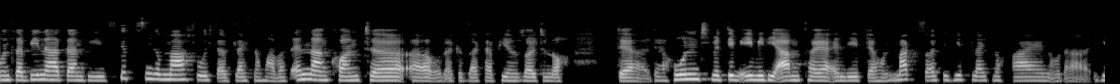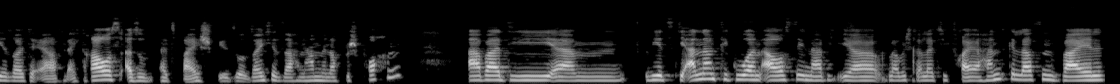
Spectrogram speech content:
Und Sabine hat dann die Skizzen gemacht, wo ich dann vielleicht nochmal was ändern konnte äh, oder gesagt habe, hier sollte noch der, der Hund, mit dem Emi die Abenteuer erlebt, der Hund Max sollte hier vielleicht noch rein oder hier sollte er vielleicht raus. Also als Beispiel, so solche Sachen haben wir noch besprochen. Aber die, ähm, wie jetzt die anderen Figuren aussehen, da habe ich ihr, glaube ich, relativ freie Hand gelassen, weil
